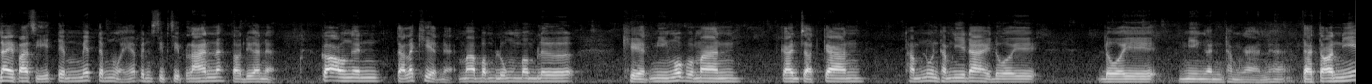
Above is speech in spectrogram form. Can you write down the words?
ได้ภาษีเต็มเม็ดเต็มหน่วยเป็น 10บสล้านนะต่อเดือนเนี่ยก็เอาเงินแต่ละเขตเนี่ยมาบำรุงบำเรอเขตมีงบประมาณการจัดการทำนู่นทำนี่ได้โดยโดยมีเงินทำงานนะฮะแต่ตอนนี้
